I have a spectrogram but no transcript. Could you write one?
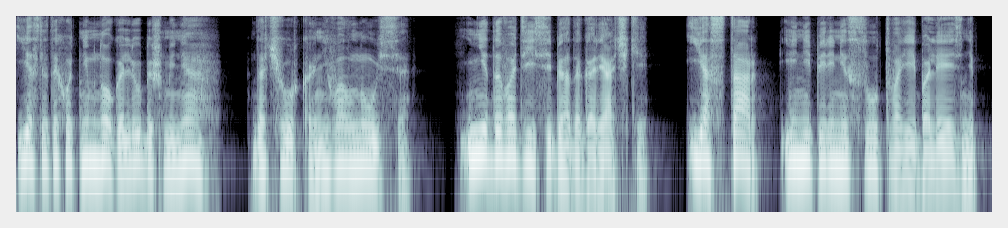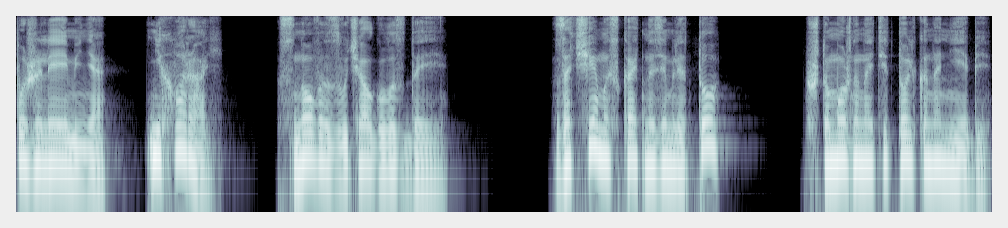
Если ты хоть немного любишь меня, дочурка, не волнуйся. Не доводи себя до горячки. Я стар и не перенесу твоей болезни. Пожалей меня. Не хворай». Снова зазвучал голос Деи. Зачем искать на земле то, что можно найти только на небе?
